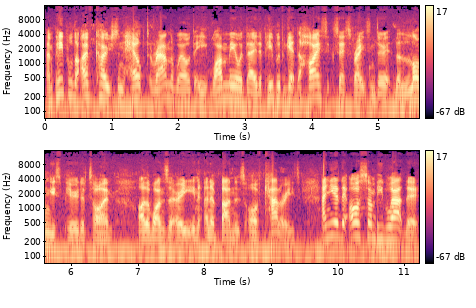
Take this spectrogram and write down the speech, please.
And people that I've coached and helped around the world that eat one meal a day, the people that get the highest success rates and do it the longest period of time are the ones that are eating an abundance of calories. And yeah, there are some people out there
